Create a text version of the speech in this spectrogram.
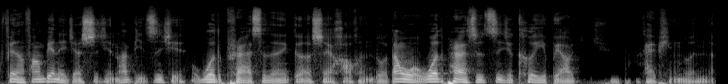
非常方便的一件事情，那比自己 WordPress 的那个是要好很多。但我 WordPress 是自己刻意不要去打开评论的。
